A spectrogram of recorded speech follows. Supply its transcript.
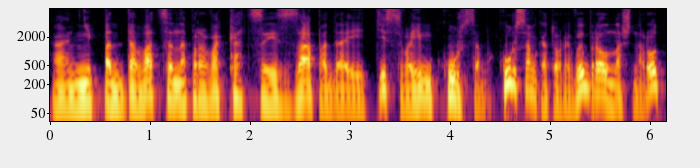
не поддаваться на провокации Запада, а идти своим курсом. Курсом, который выбрал наш народ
